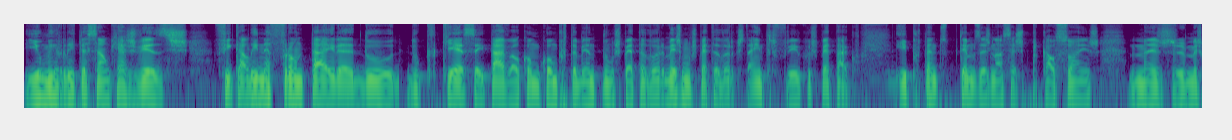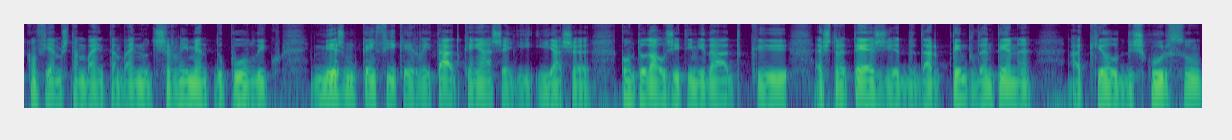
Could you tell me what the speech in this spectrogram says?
E uma irritação que às vezes fica ali na fronteira do, do que é aceitável como comportamento de um espectador, mesmo um espectador que está a interferir com o espetáculo. E, portanto, temos as nossas precauções, mas, mas confiamos também, também no discernimento do público, mesmo quem fica irritado, quem acha, e, e acha com toda a legitimidade, que a estratégia de dar tempo de antena àquele discurso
